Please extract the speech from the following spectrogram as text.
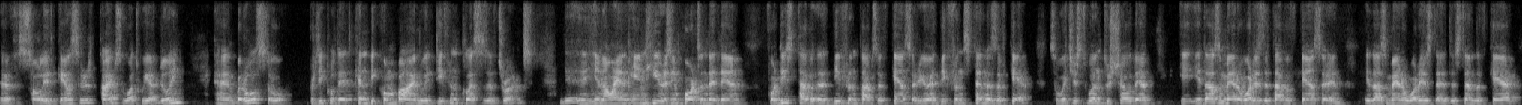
of solid cancer types, what we are doing, but also particularly that can be combined with different classes of drugs. You know, and, and here is important that then for these type of uh, different types of cancer, you have different standards of care. So we just want to show that it, it doesn't matter what is the type of cancer and it doesn't matter what is the, the standard of care.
